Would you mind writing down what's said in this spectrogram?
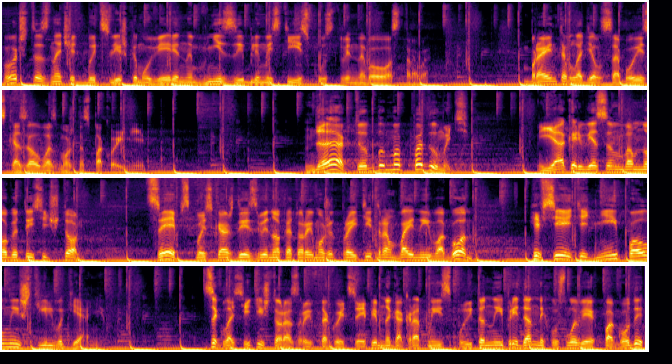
Вот что значит быть слишком уверенным в незыблемости искусственного острова. Брайант овладел собой и сказал, возможно, спокойнее. «Да, кто бы мог подумать. Якорь весом во много тысяч тонн. Цепь, сквозь каждое звено которой может пройти трамвайный вагон. И все эти дни полный штиль в океане. Согласитесь, что разрыв такой цепи, многократно испытанный при данных условиях погоды,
